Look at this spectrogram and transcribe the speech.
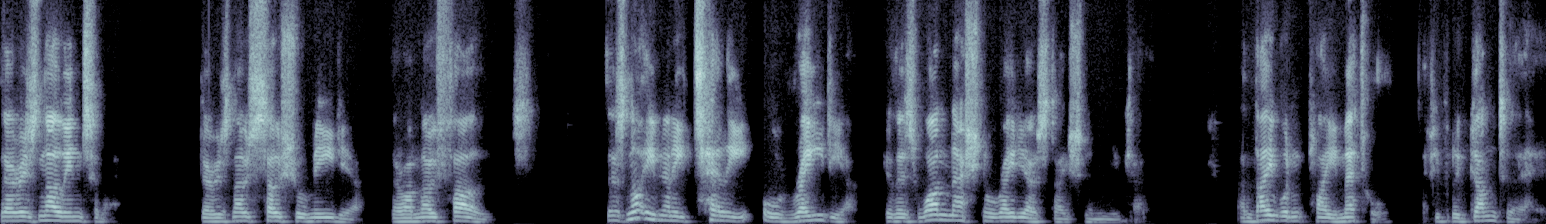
there is no internet there is no social media there are no phones there's not even any telly or radio there's one national radio station in the uk and they wouldn't play metal if you put a gun to their head.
